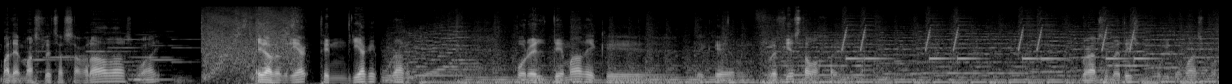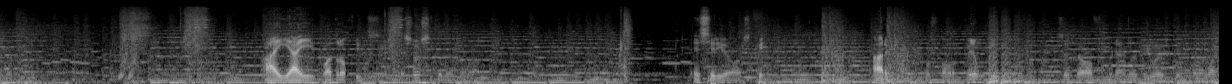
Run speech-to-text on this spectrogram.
Vale, más flechas sagradas, guay. Ella tendría, tendría que curarme por el tema de que de que recién está bajadito. A ver si metéis un poquito más, por ejemplo. Ahí hay cuatro hits. Eso sí que me mola. En serio, es que... Ark, por favor, mira un poquito. Ese se va en el primer guay.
